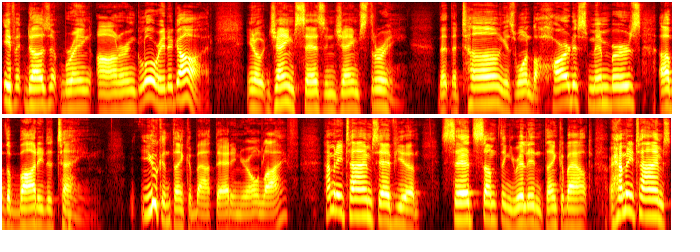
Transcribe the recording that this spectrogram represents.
if it doesn't bring honor and glory to God. You know, James says in James 3 that the tongue is one of the hardest members of the body to tame. You can think about that in your own life. How many times have you said something you really didn't think about? Or how many times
